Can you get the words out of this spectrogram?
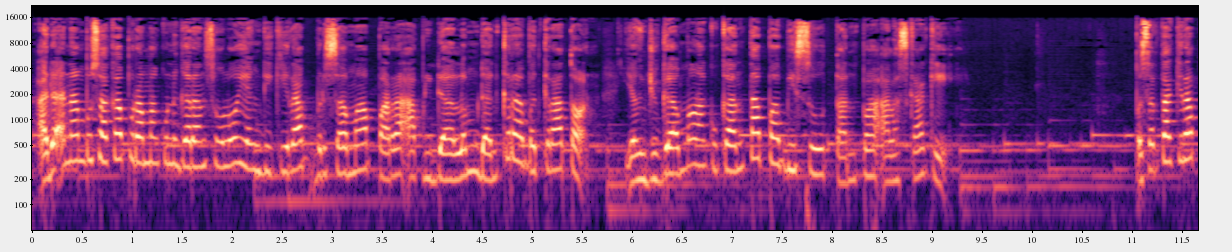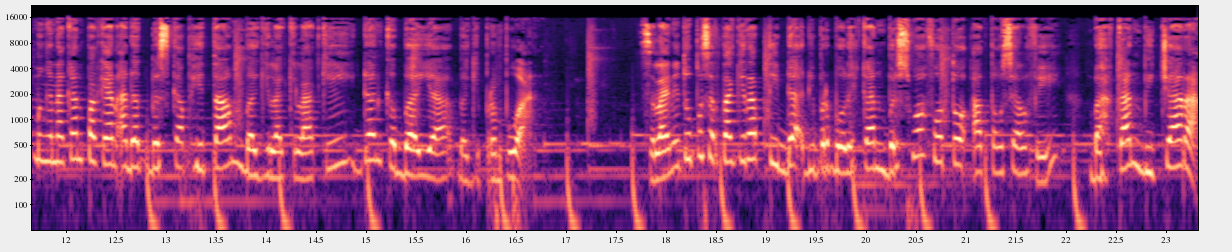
Ada enam pusaka Pura Mangkunegaran Solo yang dikirap bersama para abdi dalam dan kerabat keraton yang juga melakukan tapa bisu tanpa alas kaki. Peserta kirap mengenakan pakaian adat beskap hitam bagi laki-laki dan kebaya bagi perempuan. Selain itu, peserta kirap tidak diperbolehkan bersuah foto atau selfie, bahkan bicara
